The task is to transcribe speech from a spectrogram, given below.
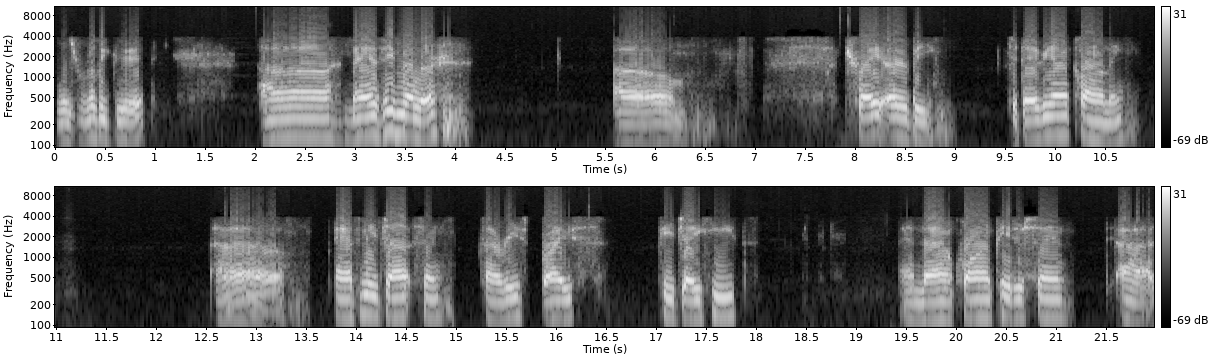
Was really good. Uh, Nancy Miller. Um, Trey Irby. Jadeveon Clowney. Uh, Anthony Johnson. Tyrese Bryce. PJ Heath. And now Quan Peterson. Uh,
